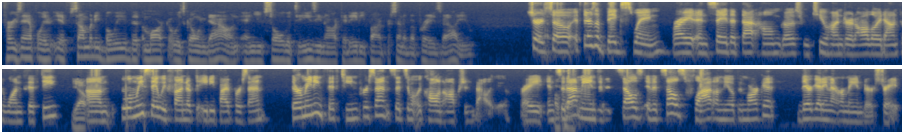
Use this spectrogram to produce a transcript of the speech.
for example, if, if somebody believed that the market was going down and you sold it to EasyKnock at 85% of appraised value, Sure. So if there's a big swing, right, and say that that home goes from 200 all the way down to 150. Yeah. Um, when we say we fund up to 85%, the remaining 15% sits in what we call an option value, right? And okay. so that means if it sells if it sells flat on the open market, they're getting that remainder straight.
